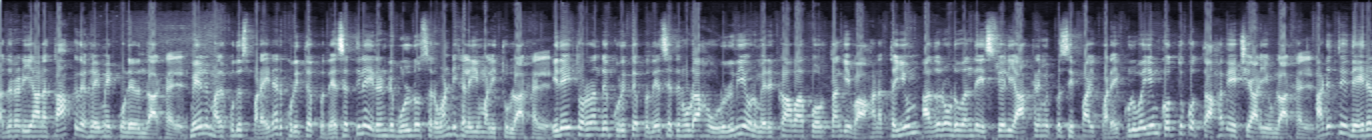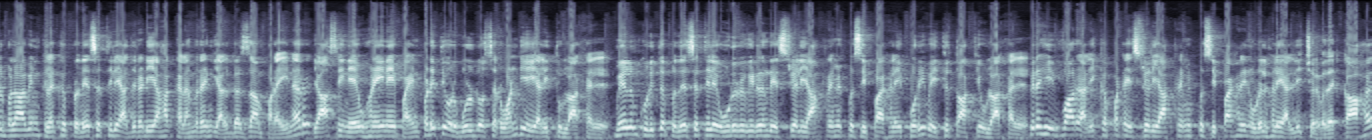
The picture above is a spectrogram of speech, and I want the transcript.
அதிரடியான தாக்குதல்களை மேற்கொண்டிருந்தார்கள். மேலும் அல் குதுஸ் படையினர் குறித்த பிரதேசத்திலே இரண்டு புல்டோசர் வண்டிகளையும் அளித்துள்ளார்கள். இதைத் தொடர்ந்து குறித்த பிரதேசத்தினூடாக ஊடுருவிய ஒரு மெருக்காவா போர்த்தாங்கி வாகனத்தையும் அதனோடு வந்த இஸ்ரேலி ஆக்கிரமிப்பு சிப்பாய் படைக்குழுவையும் கொத்து கொத்தாக வேட்டையாடியுள்ளார்கள். அடுத்து தேரல் கிழக்கு பிரதேசத்திலே அதிரடியாக களமிறங்கி அல்கசாம் படையினர் யாசின் ஏவுகணையினை பயன்படுத்தி ஒரு புல்டோசர் வண்டியை அளித்துள்ளார்கள். மேலும் குறித்த பிரதேசத்திலே ஊடுருவிருந்த இஸ்ரேலி ஆக்கிரமிப்பு சிப்பாய்களை பொறிவைத்து தாக்கியுள்ளார்கள். பிறகு இவ்வாறு அளிக்கப்பட்ட இஸ்ரேலி ஆக்கிரமிப்பு சிப்பாய்களின் உடல்களை அள்ளிச் செல்வதற்காக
